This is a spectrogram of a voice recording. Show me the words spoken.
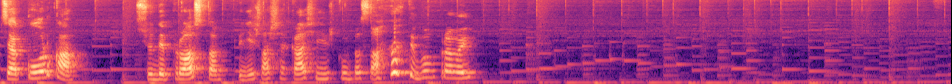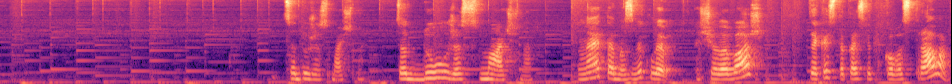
Ця курка сюди просто підійшла ще краще, ніж ковбаса. Ти був правий. Це дуже смачно. Це дуже смачно. Знаєте, ми звикли, що лаваш це якась така святкова страва.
